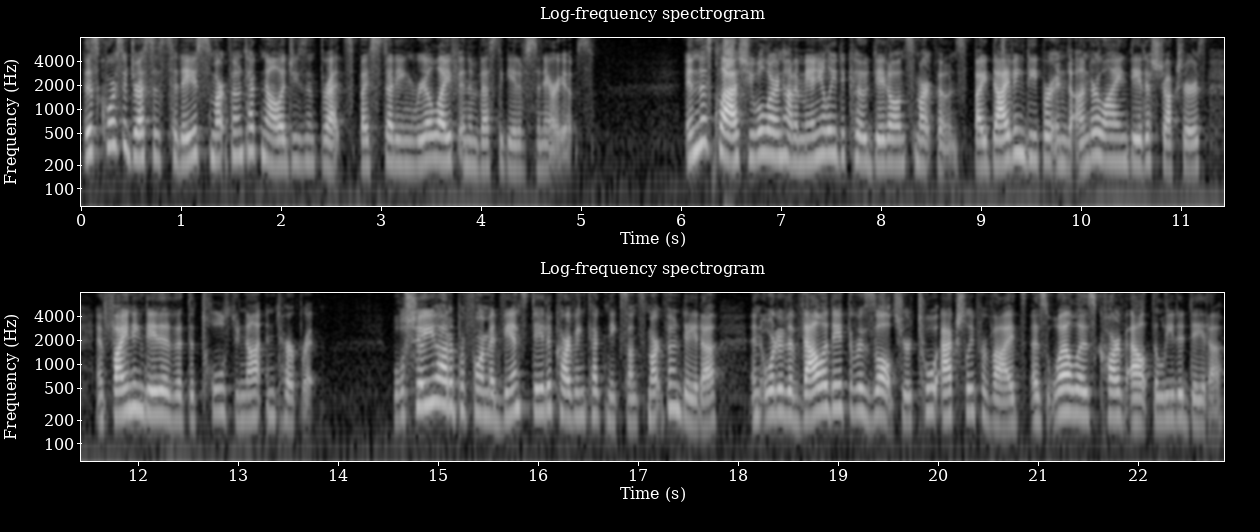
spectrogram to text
This course addresses today's smartphone technologies and threats by studying real-life and investigative scenarios. In this class, you will learn how to manually decode data on smartphones by diving deeper into underlying data structures and finding data that the tools do not interpret. We'll show you how to perform advanced data carving techniques on smartphone data in order to validate the results your tool actually provides, as well as carve out deleted data.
